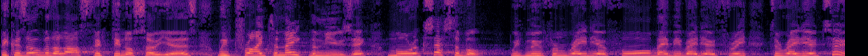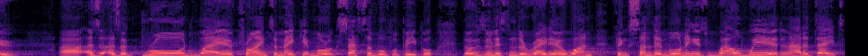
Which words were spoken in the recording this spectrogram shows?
because over the last 15 or so years, we've tried to make the music more accessible. We've moved from Radio 4, maybe Radio 3, to Radio 2 uh, as, as a broad way of trying to make it more accessible for people. Those who listen to Radio 1 think Sunday morning is well weird and out of date.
